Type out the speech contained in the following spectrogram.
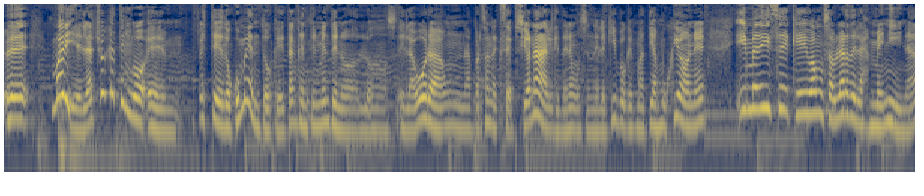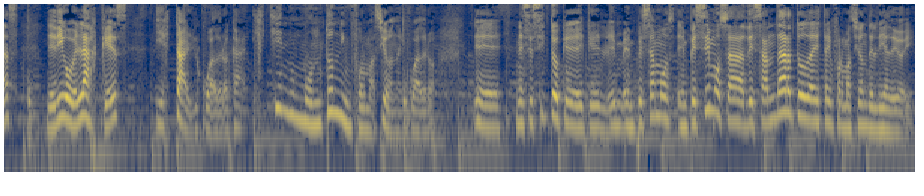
Eh, Mariela, yo acá tengo eh, este documento que tan gentilmente nos, elabora una persona excepcional que tenemos en el equipo, que es Matías Mugione, y me dice que vamos a hablar de las meninas de Diego Velázquez, y está el cuadro acá, y tiene un montón de información el cuadro. Eh, necesito que, que em- empezamos, empecemos a desandar toda esta información del día de hoy.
